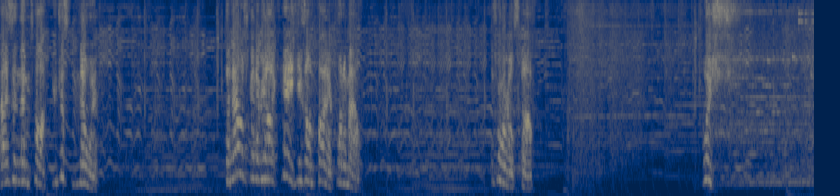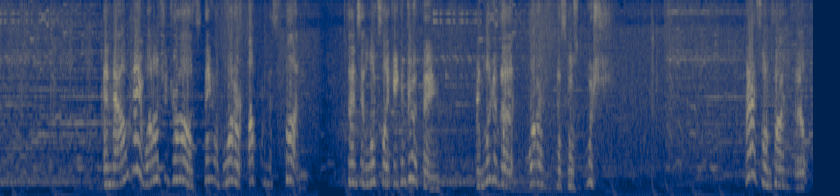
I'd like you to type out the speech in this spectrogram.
as in them talk, you just know it. So now it's gonna be like, hey, he's on fire, put him out. Tutorial stuff. Whoosh. And now, hey, why don't you draw a thing of water up from this button? Since it looks like it can do a thing. And look at the water just goes whoosh. That's what I'm talking about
